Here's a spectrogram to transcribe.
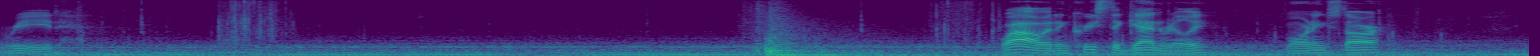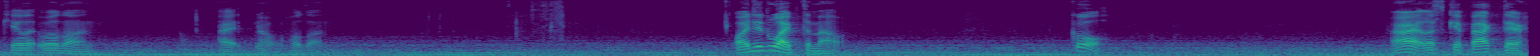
Read. Wow, it increased again, really? Morning Star? Kill it, well done. I, no, hold on. Oh, I did wipe them out. Cool. Alright, let's get back there.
